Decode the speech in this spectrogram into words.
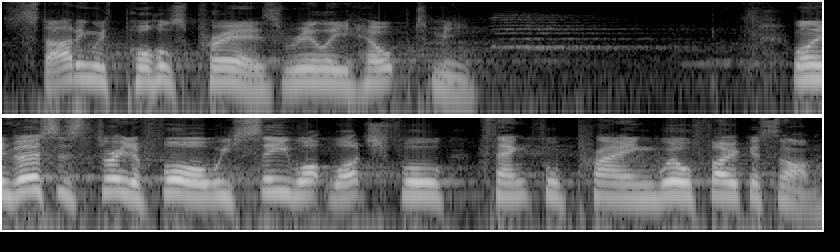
starting with Paul's prayers, really helped me. Well, in verses 3 to 4, we see what watchful, thankful praying will focus on.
